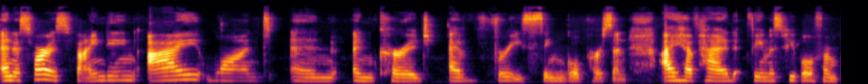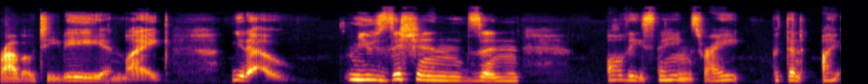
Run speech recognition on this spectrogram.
And as far as finding, I want and encourage every single person. I have had famous people from Bravo TV and like, you know, musicians and all these things, right? But then I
